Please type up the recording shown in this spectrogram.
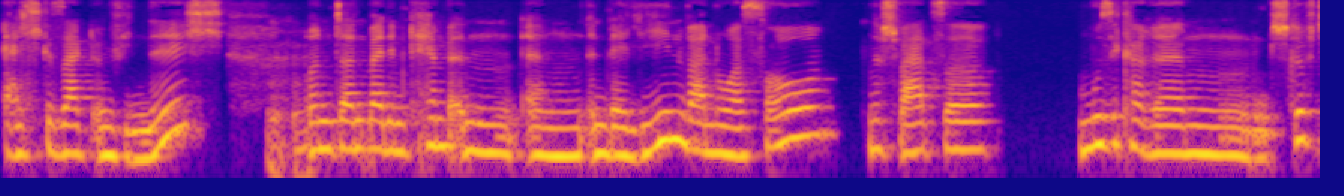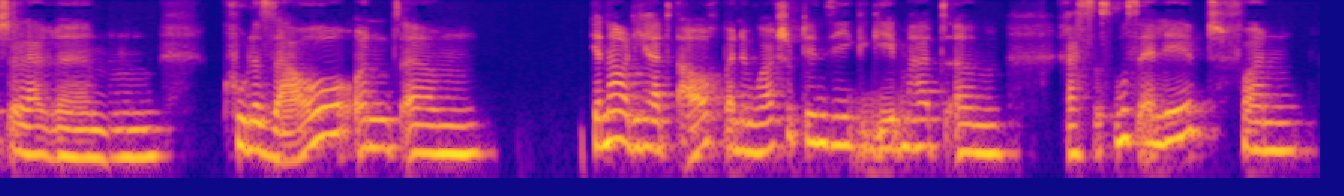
ehrlich gesagt, irgendwie nicht. Mhm. Und dann bei dem Camp in, in, in Berlin war Noah So, eine schwarze Musikerin, Schriftstellerin, coole Sau. Und ähm, Genau, die hat auch bei dem Workshop, den sie gegeben hat, ähm, Rassismus erlebt von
